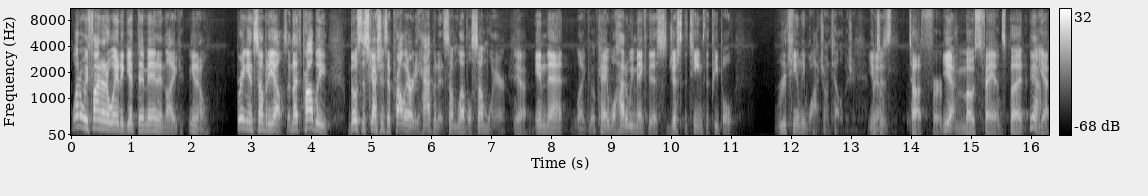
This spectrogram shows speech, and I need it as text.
why don't we find out a way to get them in and like you know bring in somebody else? And that's probably those discussions have probably already happened at some level somewhere. Yeah. In that like okay, well, how do we make this just the teams that people routinely watch on television? Which know? is tough for Yeah. most fans. But Yeah. yeah,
